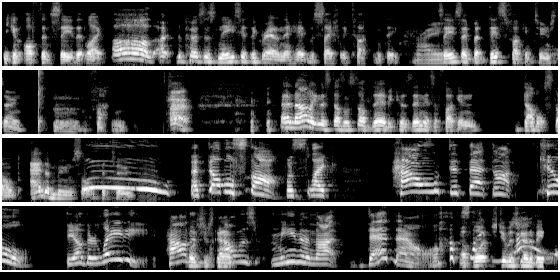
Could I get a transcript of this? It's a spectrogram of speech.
you can often see that like oh the- person's knees hit the ground and their head was safely tucked and thing. Right. So you say, but this fucking tombstone, mm, fucking. ah. and gnarliness doesn't stop there because then there's a fucking double stomp and a moonsault for two. That double stomp was like, how did that not kill the other lady? How did was gonna- how is Mina not dead now? I was thought like, she was going to be wow.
